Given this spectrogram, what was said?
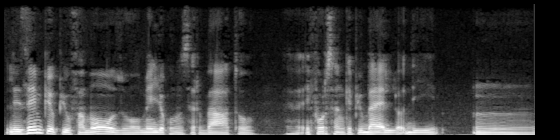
L'esempio più famoso, meglio conservato eh, e forse anche più bello di mh, mm,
